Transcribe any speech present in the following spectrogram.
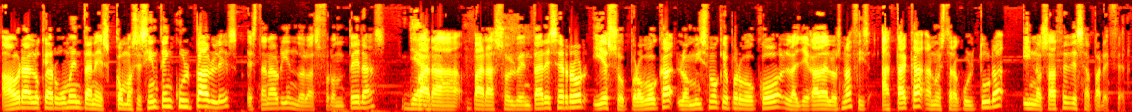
ahora lo que argumentan es, como se sienten culpables, están abriendo las fronteras para, para solventar ese error y eso provoca lo mismo que provocó la llegada de los nazis. Ataca a nuestra cultura y nos hace desaparecer.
